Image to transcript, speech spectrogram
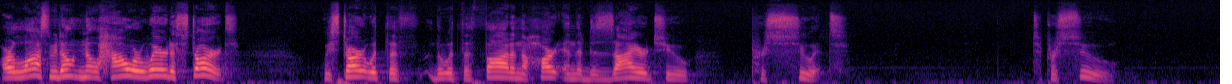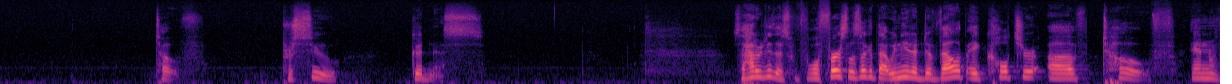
are lost and we don't know how or where to start, we start with the, with the thought and the heart and the desire to pursue it. To pursue Tov. Pursue goodness. So, how do we do this? Well, first, let's look at that. We need to develop a culture of Tov. And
